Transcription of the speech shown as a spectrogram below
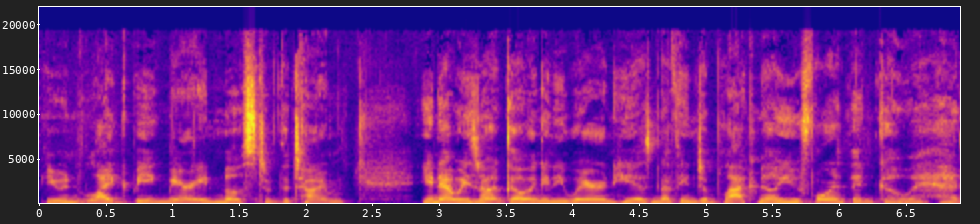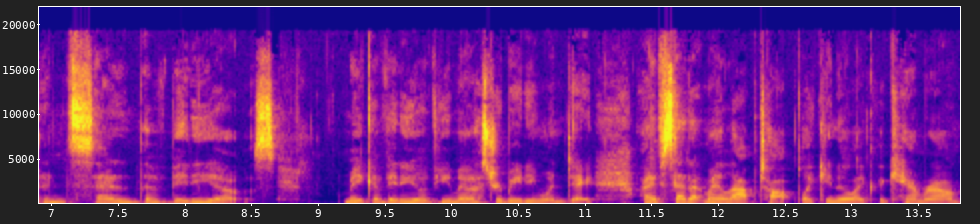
you like being married most of the time, you know he's not going anywhere and he has nothing to blackmail you for, then go ahead and send the videos. Make a video of you masturbating one day. I've set up my laptop, like, you know, like the camera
